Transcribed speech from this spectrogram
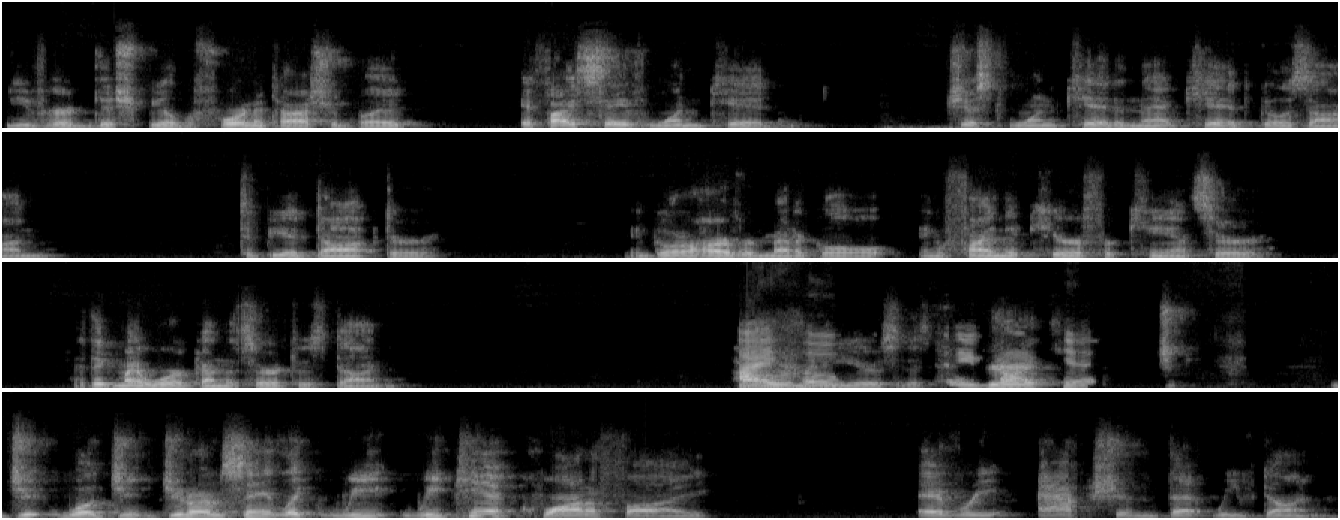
you've heard this spiel before, Natasha. But if I save one kid, just one kid, and that kid goes on to be a doctor and go to Harvard Medical and find the cure for cancer, I think my work on this earth was done. However I many years it is. You know, kid. Do, well, do, do you know what I'm saying? Like we we can't quantify every action that we've done.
